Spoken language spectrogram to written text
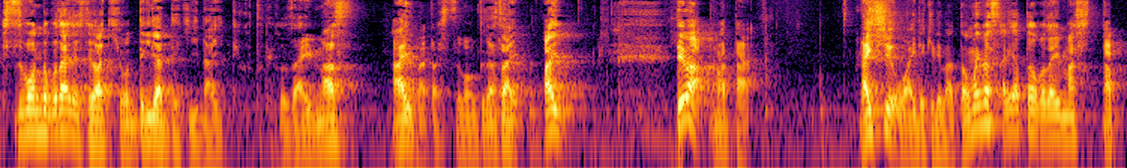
質問の答えとしては基本的にはできないということでございます。はい。また質問くださいはいではまた来週お会いできればと思います。ありがとうございました。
